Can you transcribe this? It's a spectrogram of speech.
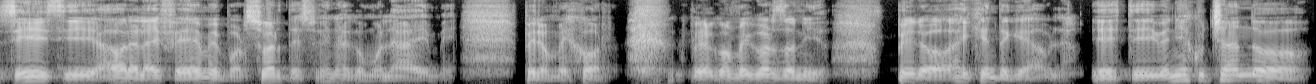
sí, sí, ahora la FM por suerte suena como la AM, pero mejor, pero con mejor sonido. Pero hay gente que habla. Este, y venía escuchando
